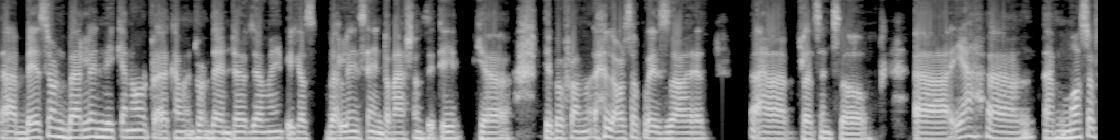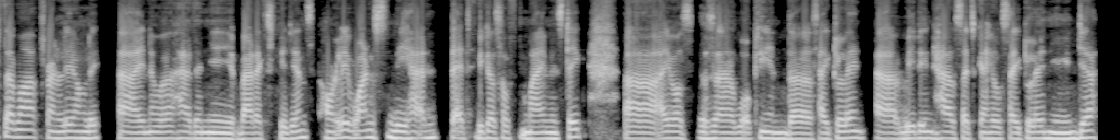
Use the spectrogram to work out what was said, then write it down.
uh, based on Berlin, we cannot uh, comment on the entire Germany because Berlin is an international city. Here, people from lots of places are uh, present. So, uh, yeah, uh, uh most of them are friendly only. I never had any bad experience. Only once we had that because of my mistake. I was, walking in the cycle lane. we didn't have such kind of cycle lane in India,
